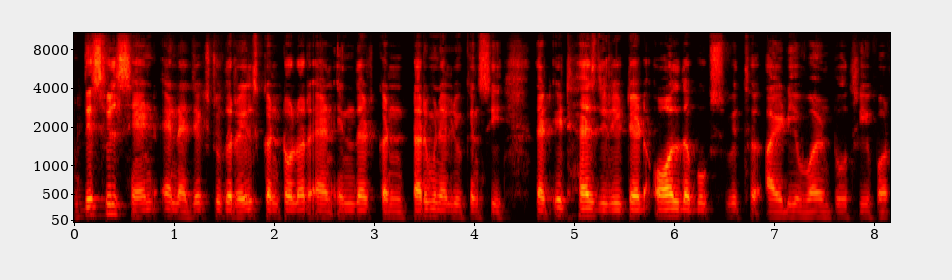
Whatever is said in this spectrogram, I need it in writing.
this will send an ajax to the rails controller and in that con- terminal you can see that it has deleted all the books with id one, 2, 3, 4,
